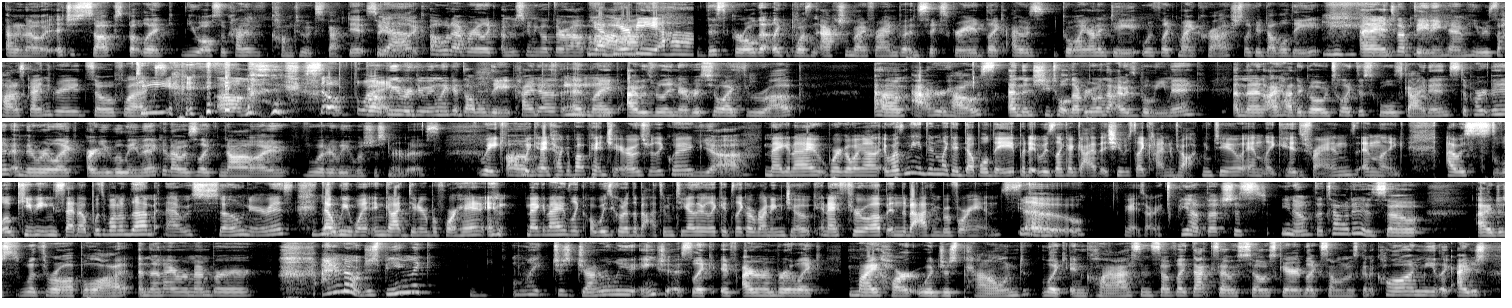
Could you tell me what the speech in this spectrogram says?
I don't know. It, it just sucks, but like, you also kind of come to expect it. So Yeah. you're like, oh, whatever. Like, I'm just gonna go throw up. yeah, Ah. BRB. Uh, This girl that like wasn't actually my friend, but in sixth grade, like I was going on a date with like my crush, like a double date, and I ended up dating him. He was the hottest guy in the grade, so flex. Um, so flex. but we were doing like a double date kind of and like i was really nervous so i threw up um, at her house and then she told everyone that i was bulimic and then i had to go to like the school's guidance department and they were like are you bulimic and i was like nah i literally was just nervous wait, um, wait. Can I talk about Pancheros really quick? yeah Meg and I were going on. It wasn't even like a double date, but it was like a guy that she was like kind of talking to, and like his friends, and like I was slow key being set up with one of them, and I was so nervous Mm-hmm. that we went and got dinner beforehand. And Meg and I like always go to the bathroom together, like it's like a running joke, and I threw up in the bathroom beforehand. So okay, sorry. yeah that's just you know that's how it is so i just would throw up a lot and then i remember i don't know just being like like just generally anxious like if i remember like my heart would just pound like in class and stuff like that because i was so scared like someone was gonna call on me like i just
